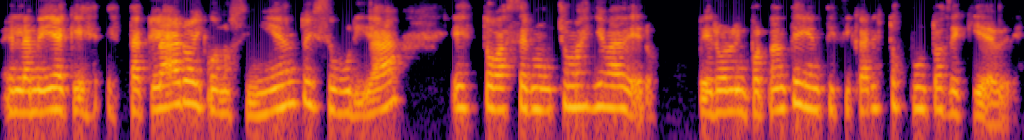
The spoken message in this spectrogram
En la medida que está claro, hay conocimiento y seguridad, esto va a ser mucho más llevadero. Pero lo importante es identificar estos puntos de quiebre.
